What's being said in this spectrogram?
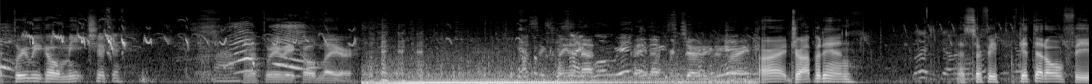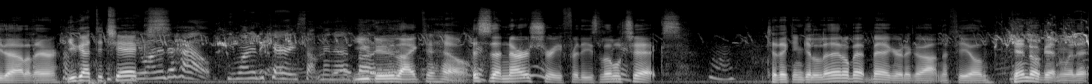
A three-week-old meat chicken and a three-week-old layer. clean like, enough, well, clean enough for Jody to drink. All right, drop it in. That's their feed. Get that old feed out of there. You got the chicks. He wanted to help. He wanted to carry something in a You boat. do like to help. This is a nursery for these little chicks. Till they can get a little bit bigger to go out in the field. Kendall getting with it.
